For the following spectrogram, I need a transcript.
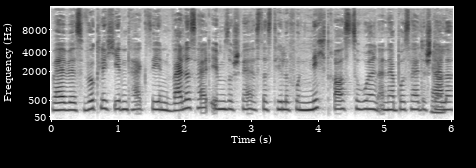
weil wir es wirklich jeden Tag sehen, weil es halt eben so schwer ist, das Telefon nicht rauszuholen an der Bushaltestelle. Ja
